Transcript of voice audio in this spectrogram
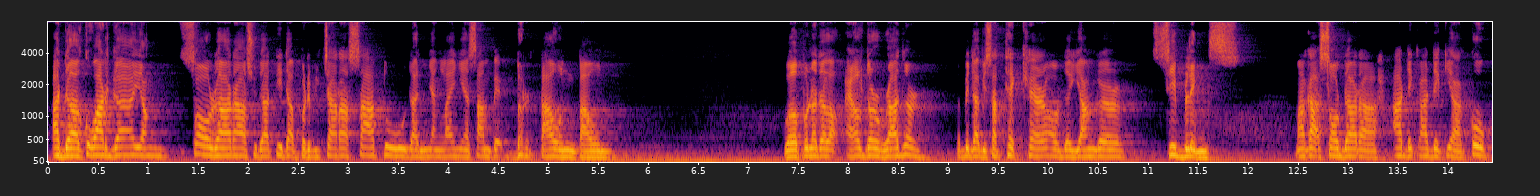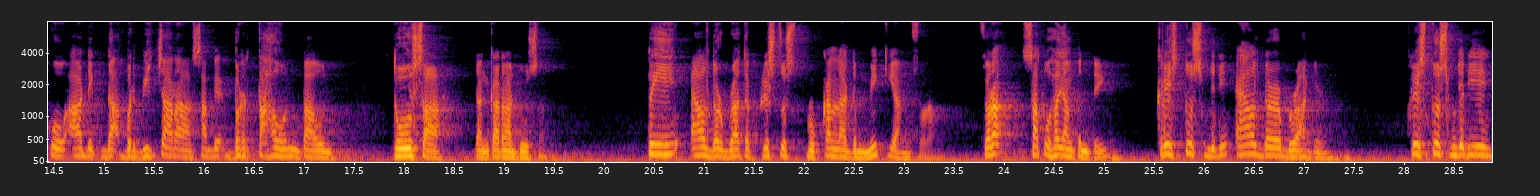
Ada keluarga yang saudara sudah tidak berbicara satu dan yang lainnya sampai bertahun-tahun. Walaupun adalah elder brother, tapi tidak bisa take care of the younger siblings. Maka saudara, adik-adik ya, koko, adik tidak berbicara sampai bertahun-tahun. Dosa dan karena dosa. Tapi elder brother Kristus bukanlah demikian, saudara. Saudara, satu hal yang penting, Kristus menjadi elder brother. Kristus menjadi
